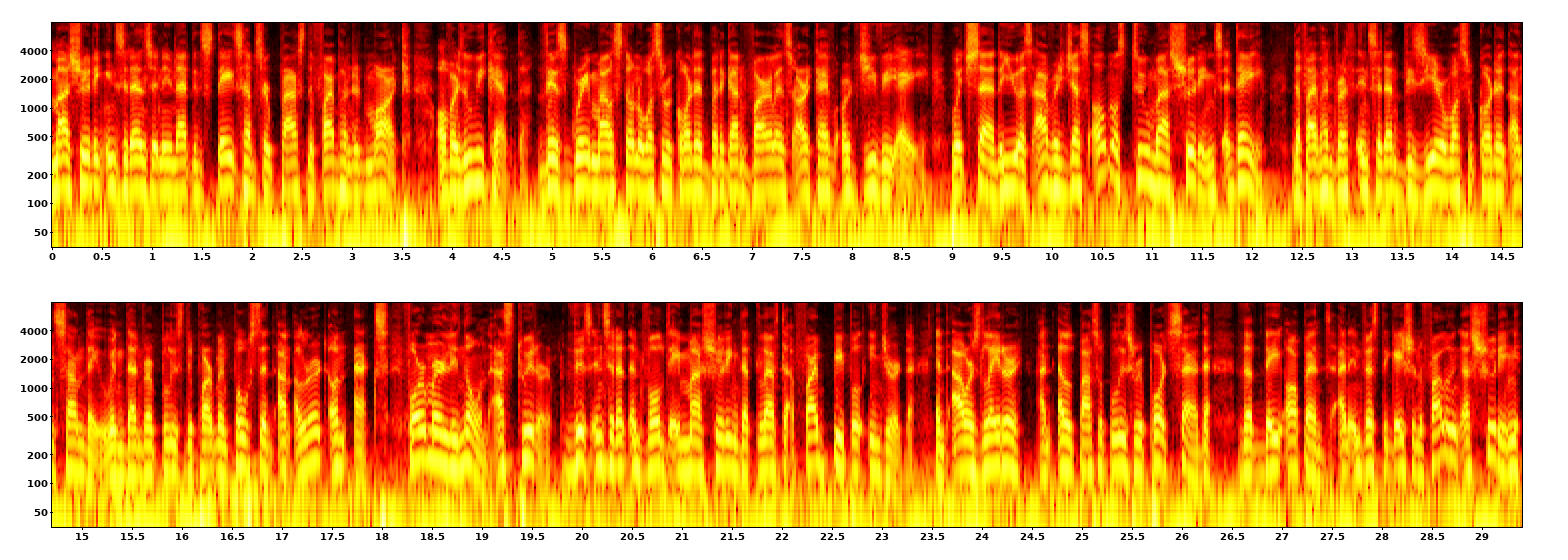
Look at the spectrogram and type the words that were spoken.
Mass shooting incidents in the United States have surpassed the 500 mark over the weekend. This great milestone was recorded by the Gun Violence Archive or GVA, which said the U.S. averages almost two mass shootings a day. The 500th incident this year was recorded on Sunday when Denver Police Department posted an alert on X, formerly known as Twitter. This incident involved a mass shooting that left five people injured. And hours later, an El Paso police report said that they opened an investigation following a shooting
